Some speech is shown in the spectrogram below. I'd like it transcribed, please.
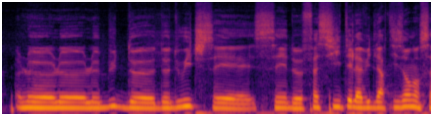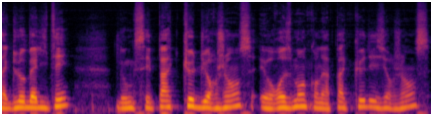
le, le- le but de, de Twitch, c'est c'est de faciliter la vie de l'artisan dans sa globalité. Donc c'est pas que de l'urgence, et heureusement qu'on n'a pas que des urgences.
